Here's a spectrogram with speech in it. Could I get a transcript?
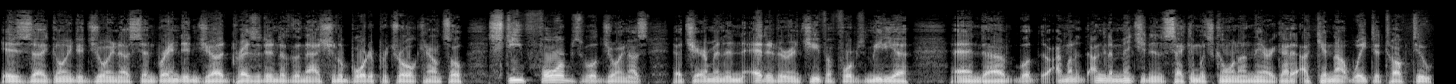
is uh, going to join us and Brandon Judd, president of the National Border Patrol Council. Steve Forbes will join us, chairman and editor in chief of Forbes Media. And, uh, well, I'm going to, I'm to mention in a second what's going on there. I got I cannot wait to talk to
